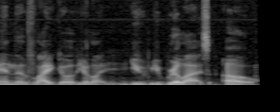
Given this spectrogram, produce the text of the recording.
and the light go you're like you you realize oh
